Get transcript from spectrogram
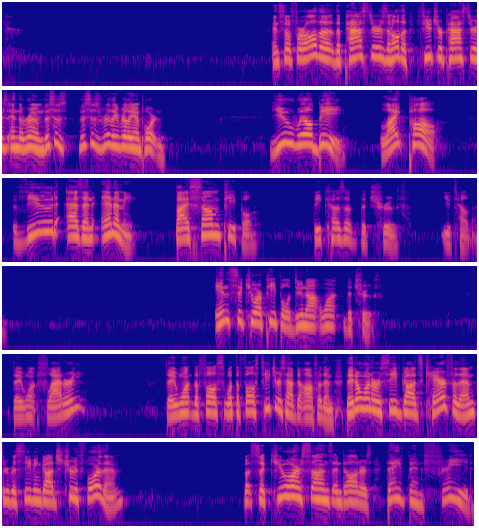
And so, for all the, the pastors and all the future pastors in the room, this is, this is really, really important. You will be, like Paul, viewed as an enemy by some people because of the truth you tell them. Insecure people do not want the truth. They want flattery. They want the false what the false teachers have to offer them. They don't want to receive God's care for them through receiving God's truth for them. But secure sons and daughters, they've been freed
